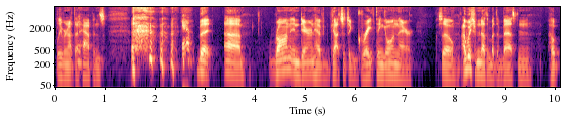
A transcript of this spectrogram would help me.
Believe it or not, that happens. Yep. But um, Ron and Darren have got such a great thing going there. So I wish them nothing but the best, and hope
